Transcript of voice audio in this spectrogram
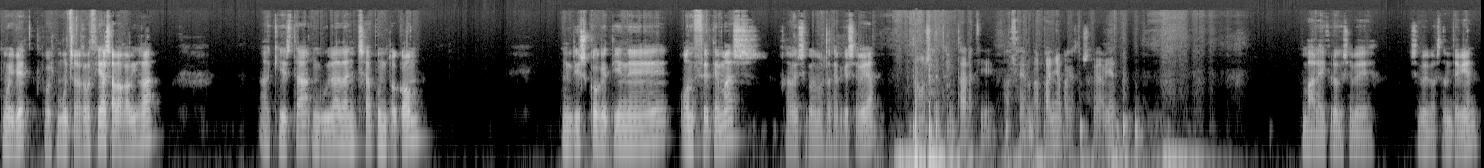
muy bien. Pues muchas gracias a Vagaviga. Aquí está gudadancha.com un disco que tiene 11 temas. A ver si podemos hacer que se vea. Vamos a intentar aquí hacer una paña para que esto se vea bien. Vale, ahí creo que se ve, se ve bastante bien.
